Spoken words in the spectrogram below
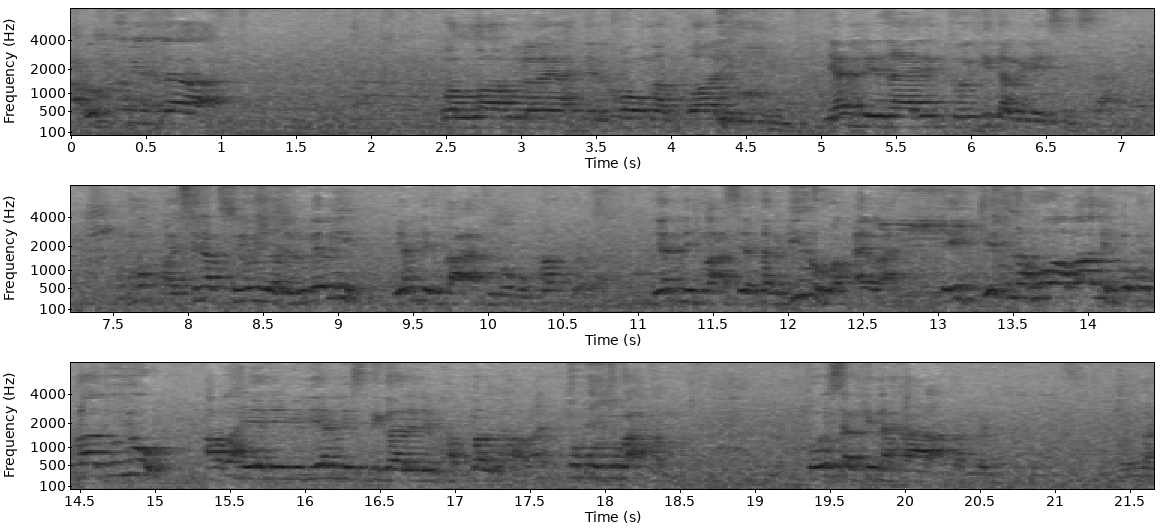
أعوذ بالله. والله لا يهدي القوم الظالمين. يلي ذلك توجد بجيسيسا ما يصير سيوي يظلمني يلي طاعتي وبقدر يلي معصية تنقيره حيوان إن كنا هو أبامه بقول قادوا يو. أباه يعني مليان لسدقال اللي محبل لها تقول تبع تم. تويسا كنا كارع تم. والله.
